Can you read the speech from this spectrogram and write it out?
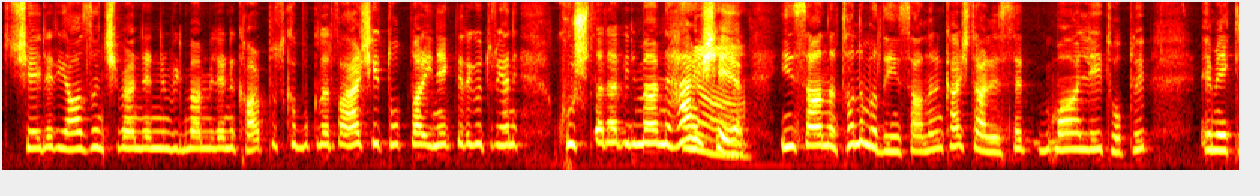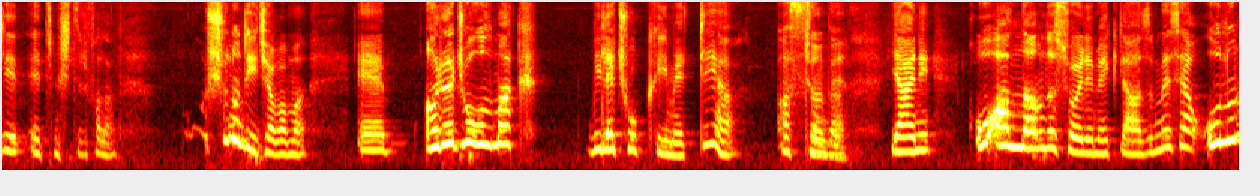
şeyleri yazdığın çimenlerini bilmem nelerini karpuz kabukları falan her şeyi toplar ineklere götürür yani kuşlara bilmem ne her Ya. şeye insanlar tanımadığı insanların kaç tanesine mahalleyi toplayıp emekli etmiştir falan şunu diyeceğim ama e, aracı olmak bile çok kıymetli ya aslında. Tabii. Yani o anlamda söylemek lazım. Mesela onun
